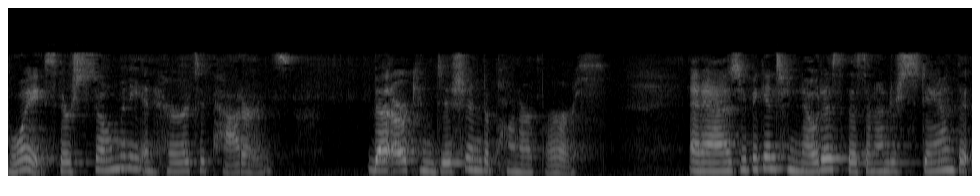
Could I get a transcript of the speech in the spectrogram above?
voice. There's so many inherited patterns that are conditioned upon our birth. And as you begin to notice this and understand that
